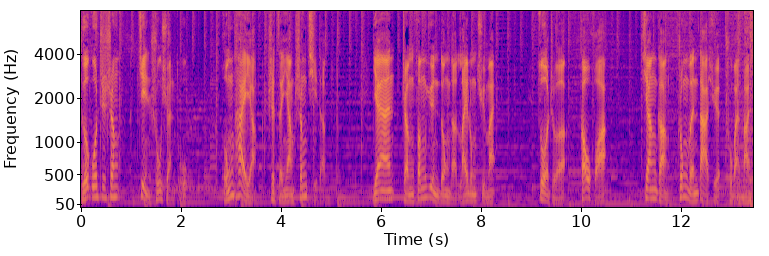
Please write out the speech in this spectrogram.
德国之声《禁书选读》：红太阳是怎样升起的？延安整风运动的来龙去脉。作者高华，香港中文大学出版发行。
